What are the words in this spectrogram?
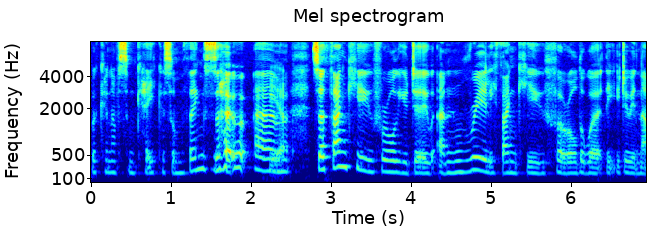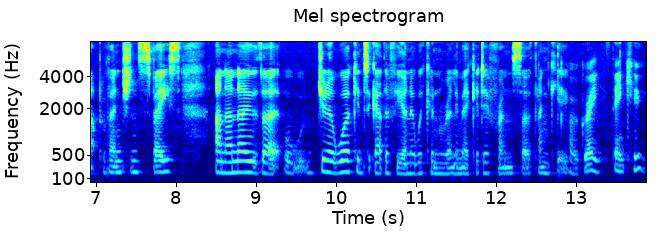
we can have some cake or something. So um, Yeah. so thank you for all you do and really thank you for all the work that you do in that prevention space. And I know that you know working together, Fiona, we can really make a difference. So thank you. Oh, I agree. Thank you.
